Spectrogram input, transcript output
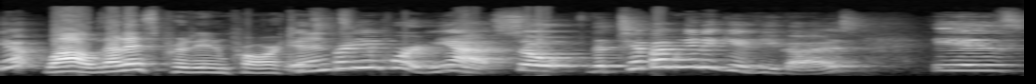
Yep. Wow, that is pretty important. It's pretty important, yeah. So the tip I'm going to give you guys is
